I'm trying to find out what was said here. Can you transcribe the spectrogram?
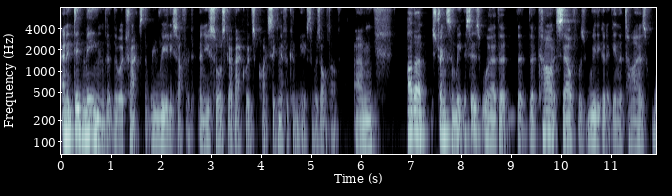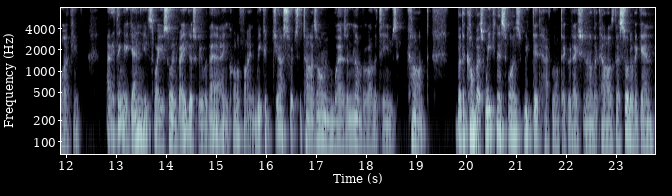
And it did mean that there were tracks that we really suffered, and you saw us go backwards quite significantly as the result of. Um, other strengths and weaknesses were that the, the car itself was really good at getting the tires working. I think again, it's why you saw in Vegas, we were there in qualifying. We could just switch the tires on, whereas a number of other teams can't. But the converse weakness was we did have more degradation in other cars. They're sort of again,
